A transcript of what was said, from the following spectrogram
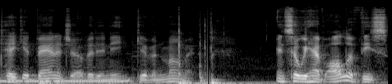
take advantage of at any given moment. And so we have all of these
